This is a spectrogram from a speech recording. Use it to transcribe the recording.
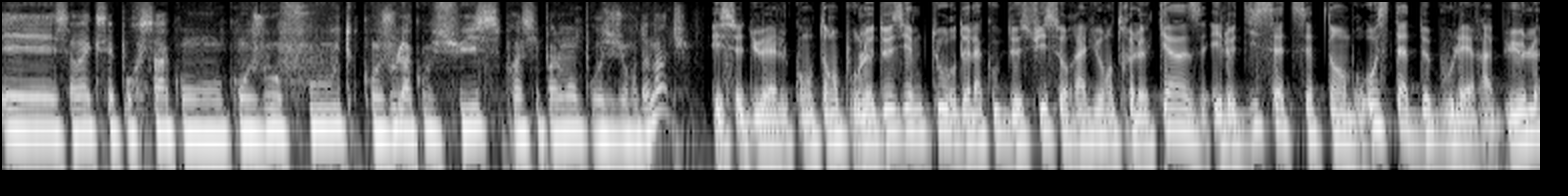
Et c'est vrai que c'est pour ça qu'on joue au foot, qu'on joue la Coupe Suisse, principalement pour ce genre de match. Et ce duel comptant pour le deuxième tour de la Coupe de Suisse aura lieu entre le 15 et le 17 septembre au stade de Boulaire à Bulle.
